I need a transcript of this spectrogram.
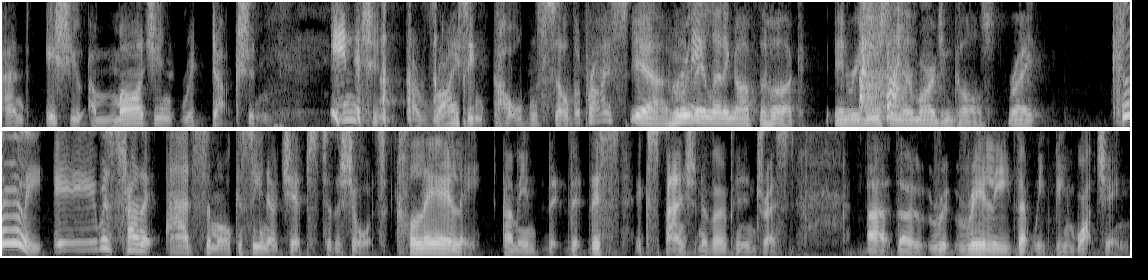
and issue a margin reduction into a rising gold and silver price? Yeah, who I are mean, they letting off the hook in reducing their margin calls? Right. Clearly, it was trying to add some more casino chips to the shorts. Clearly, I mean, th- th- this expansion of open interest uh, though, r- really that we've been watching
